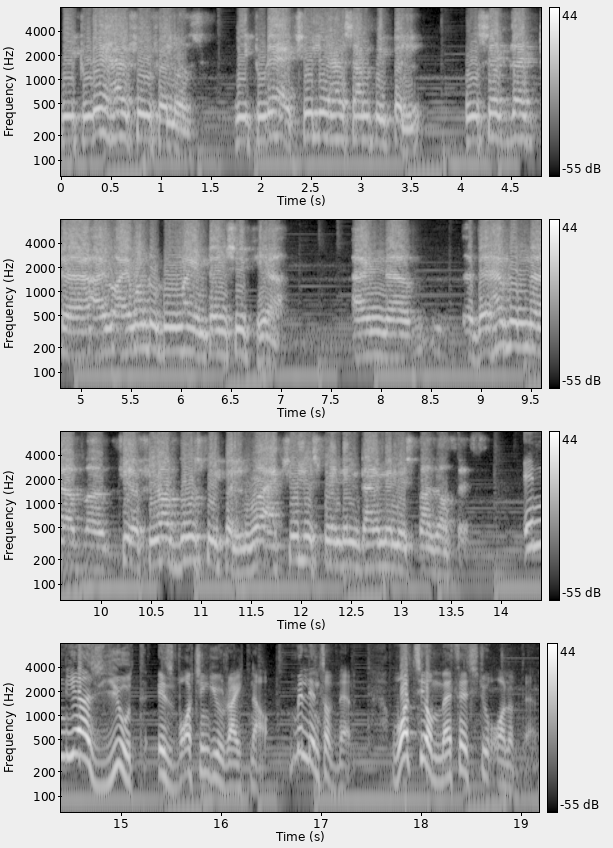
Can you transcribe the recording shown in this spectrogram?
We today have few fellows. We today actually have some people who said that uh, I, I want to do my internship here and uh, there have been uh, a few, of those people who are actually spending time in ISPA's office. India's youth is watching you right now, millions of them. What's your message to all of them?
